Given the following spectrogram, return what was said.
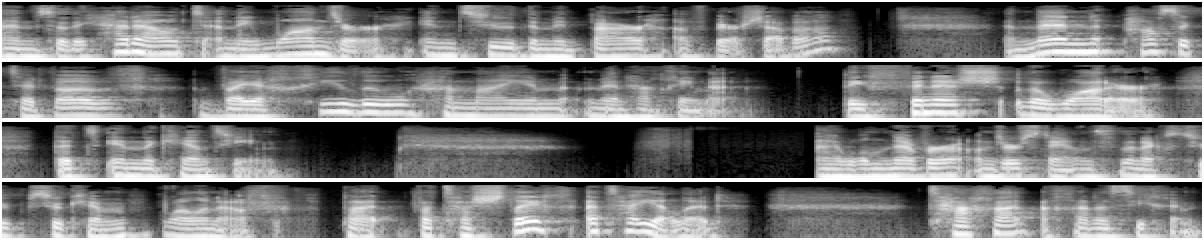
And so they head out and they wander into the midbar of Beersheba, and then Pasuk Tet Vav, Vayachilu Hamayim Min They finish the water that's in the canteen. I will never understand the next two psukim well enough. But vatashlech et hayeled tachat achad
